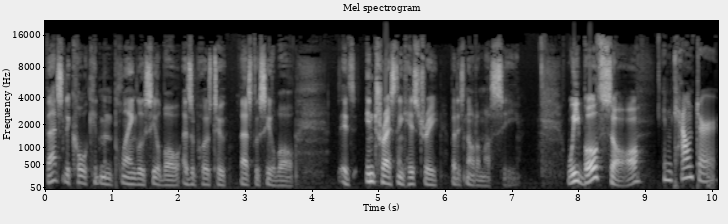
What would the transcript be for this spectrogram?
that's Nicole Kidman playing Lucille Ball as opposed to that's Lucille Ball. It's interesting history, but it's not a must see. We both saw Encounter.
